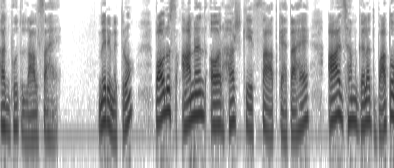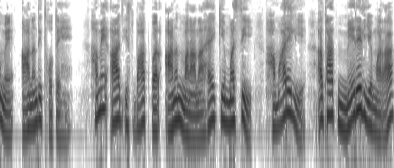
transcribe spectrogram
अद्भुत लालसा है। मेरे मित्रों पौलुस आनंद और हर्ष के साथ कहता है, आज हम गलत बातों में आनंदित होते हैं। हमें आज इस बात पर आनंद मनाना है कि मसीह हमारे लिए, अर्थात मेरे लिए मरा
